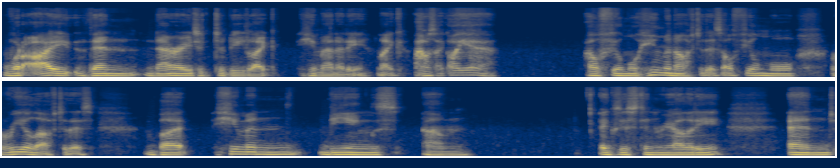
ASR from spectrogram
what I then narrated to be like humanity. Like I was like, oh yeah, I'll feel more human after this. I'll feel more real after this. But human beings um, exist in reality, and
